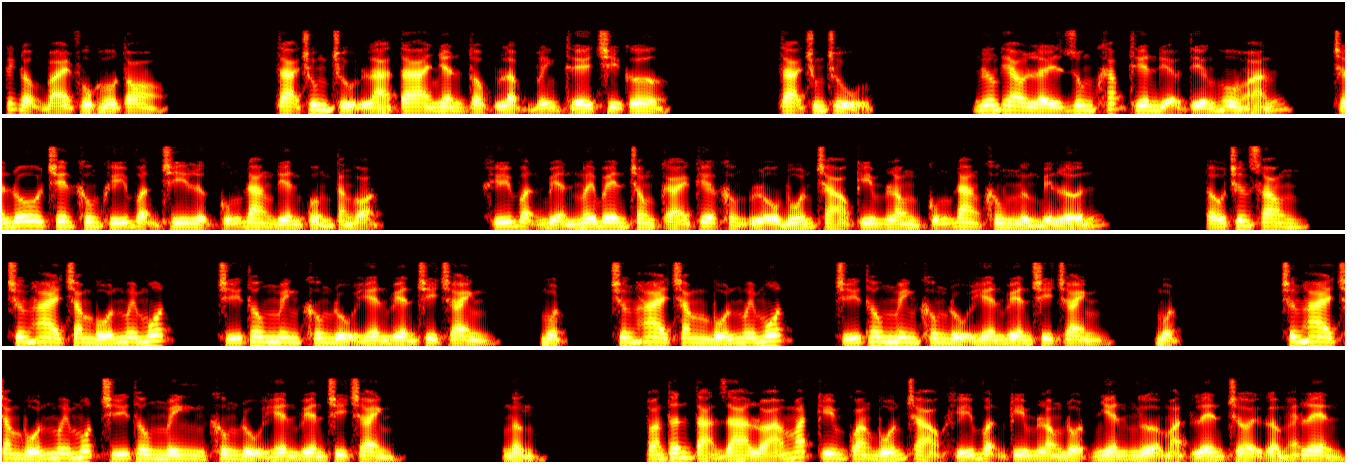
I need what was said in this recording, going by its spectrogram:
Kích động bái phục hô to. Tạ trung chủ là ta nhân tộc lập vĩnh thế chi cơ. Tạ trung chủ, nương theo lấy dung khắp thiên địa tiếng hô hoán, trần đô trên không khí vận chi lực cũng đang điên cuồng tăng vọt. Khí vận biển mây bên trong cái kia khổng lồ bốn trào kim long cũng đang không ngừng biến lớn. Tấu chương xong, chương hai trăm bốn mươi mốt, trí thông minh không đủ hiên viên chi tranh, một, chương hai trăm bốn mươi mốt, trí thông minh không đủ hiên viên chi tranh, một, chương hai trăm bốn mươi mốt, trí thông minh không đủ hiên viên chi tranh. Ngừng toàn thân tản ra lóa mắt kim quang bốn trào khí vận kim long đột nhiên ngửa mặt lên trời gầm hét lên.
